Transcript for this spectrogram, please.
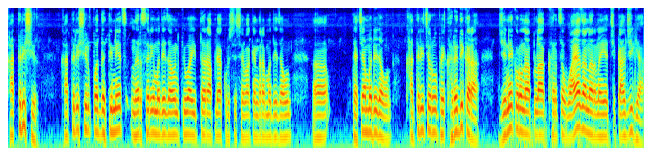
खात्रीशीर खात्रीशीर पद्धतीनेच नर्सरीमध्ये जाऊन किंवा इतर आपल्या कृषी सेवा केंद्रामध्ये जाऊन त्याच्यामध्ये जाऊन खात्रीचे रोप हे खरेदी करा. जेणेकरून आपला खर्च वाया जाणार नाही याची काळजी घ्या.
